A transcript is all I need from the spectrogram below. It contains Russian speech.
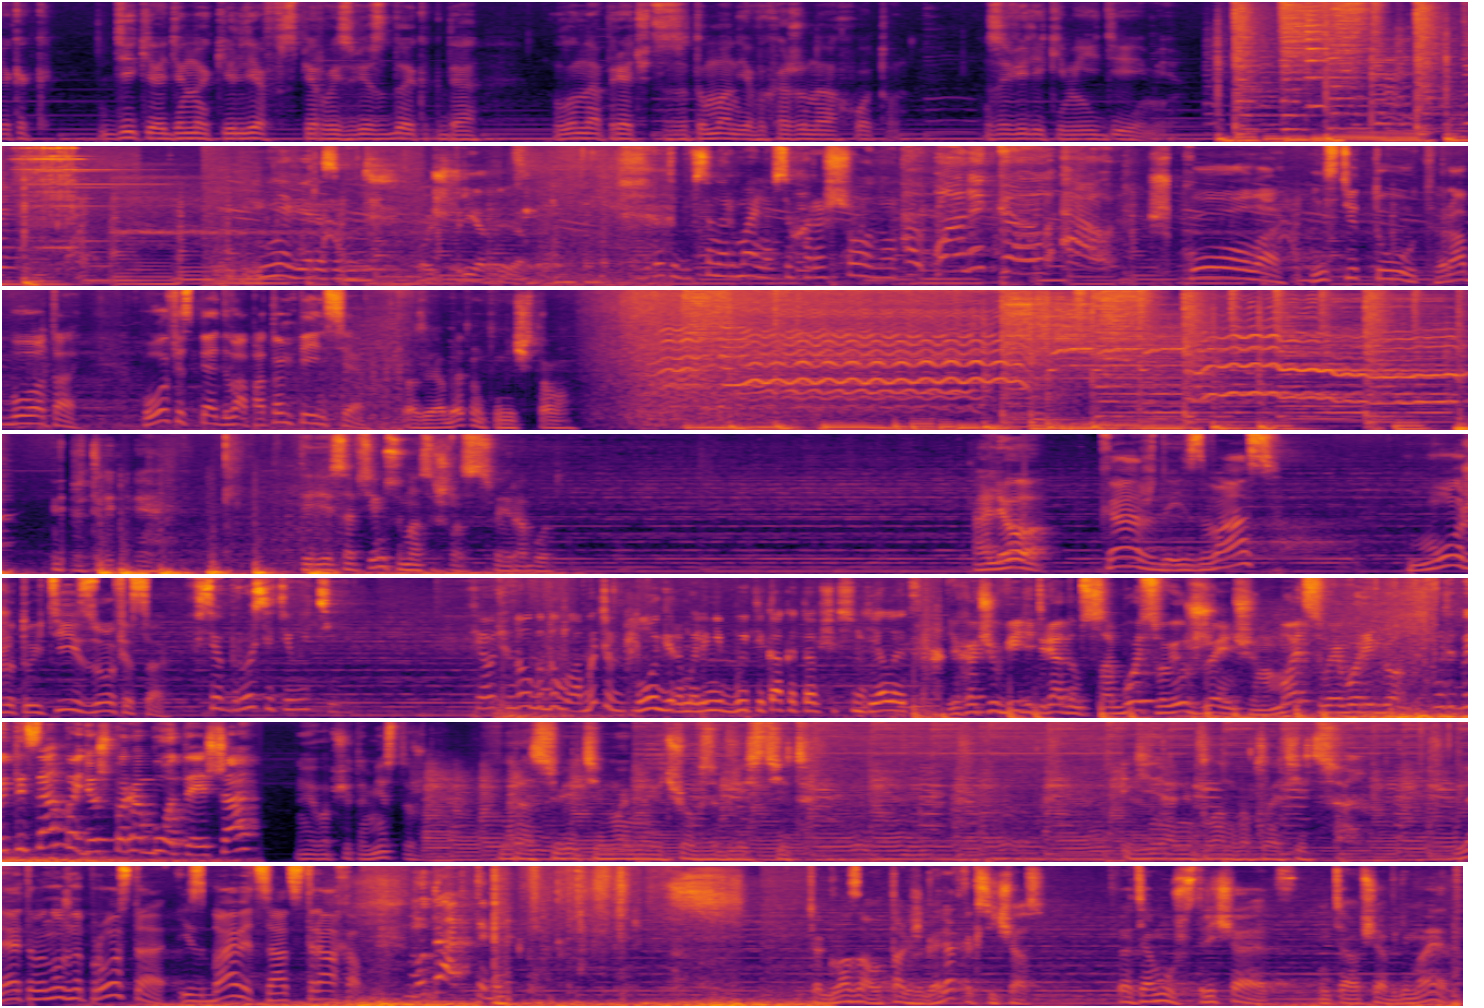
Я как дикий одинокий лев с первой звездой, когда луна прячется за туман, я выхожу на охоту за великими идеями. Меня Вера зовут. Очень приятно, Вера. Вроде бы все нормально, все хорошо, но I wanna go out. Школа, институт, работа, офис 5-2, потом пенсия. Разве об этом ты мечтал? Ты совсем с ума сошла со своей работы? Алло! Каждый из вас может уйти из офиса. все бросить и уйти. Я очень долго думала, быть блогером или не быть, и как это вообще все делается. Я хочу видеть рядом с собой свою женщину, мать своего ребенка. Может быть, ты сам пойдешь поработаешь, а? Ну, я вообще-то место жду. На рассвете мой маячок заблестит. И гениальный план воплотится. Для этого нужно просто избавиться от страхов. Мудак ты! У тебя глаза вот так же горят, как сейчас? Когда тебя муж встречает, он тебя вообще обнимает?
